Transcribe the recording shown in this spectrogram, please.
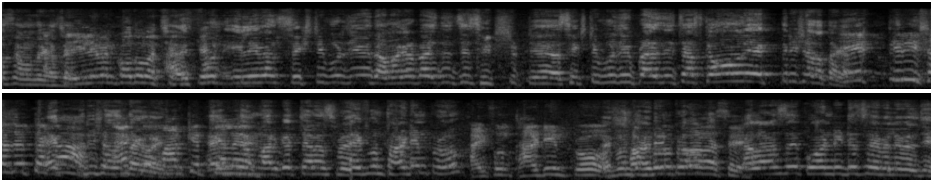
আছে আমাদের আচ্ছা কাছে ইলেভেন কত পাচ্ছি আজকে আইফোন 11 64 জিবি দামাকার প্রাইস দিচ্ছি 64 জিবি প্রাইস দিচ্ছি আজকে অনলি 31000 টাকা একত্রিশ হাজার টাকা 31000 টাকা একদম market challenge market challenge iPhone 13 Pro iPhone thirteen Pro iPhone সবগুলো 13 প্রো কালার আছে কালার আছে কোয়ান্টিটি আছে अवेलेबल যে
